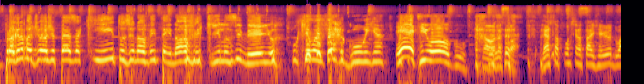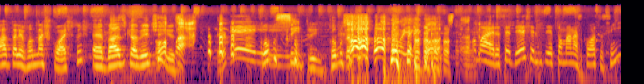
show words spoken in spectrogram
O programa de hoje pesa 599 quilos e meio, o que é uma vergonha. Ê, Diogo! Não, olha só. Nessa porcentagem aí, o Eduardo tá levando nas costas. É basicamente isso. Opa! Ei, Ei! Como sempre, como gosta. Ô, Mayra, você deixa ele tomar nas costas assim?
